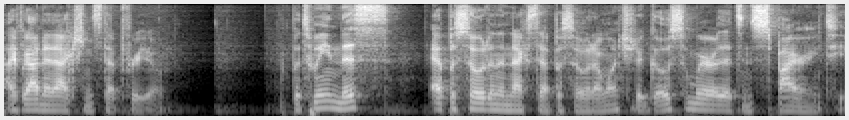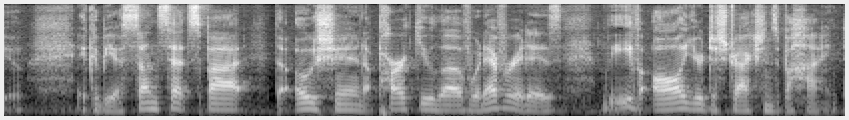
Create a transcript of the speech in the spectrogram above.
I've got an action step for you. Between this episode and the next episode, I want you to go somewhere that's inspiring to you. It could be a sunset spot, the ocean, a park you love, whatever it is. Leave all your distractions behind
